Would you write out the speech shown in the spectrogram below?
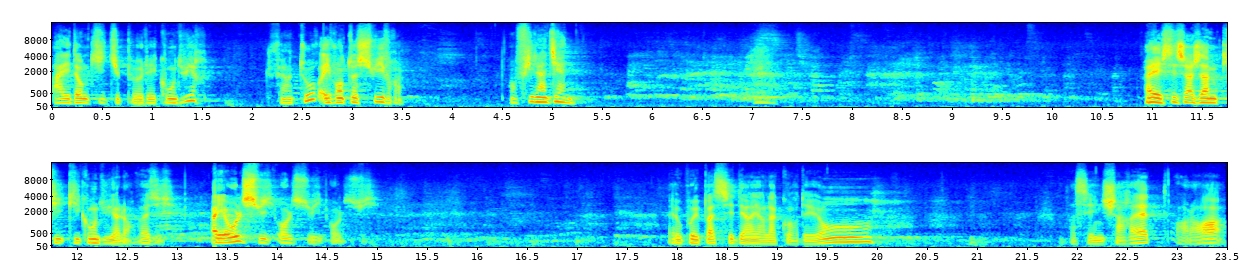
Ah, et donc tu peux les conduire? Tu fais un tour et ils vont te suivre en file indienne. Allez, c'est Shazam qui, qui conduit alors, vas-y. Allez, on le suit, on le suit, on le suit. Et vous pouvez passer derrière l'accordéon. C'est une charrette, voilà.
